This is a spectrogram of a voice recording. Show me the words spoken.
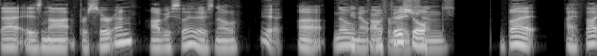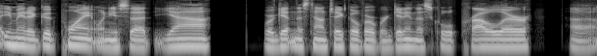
that is not for certain. Obviously, there's no Yeah. uh, No You know, official- But I thought you made a good point when you said, yeah, we're getting this town takeover. We're getting this cool prowler uh,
